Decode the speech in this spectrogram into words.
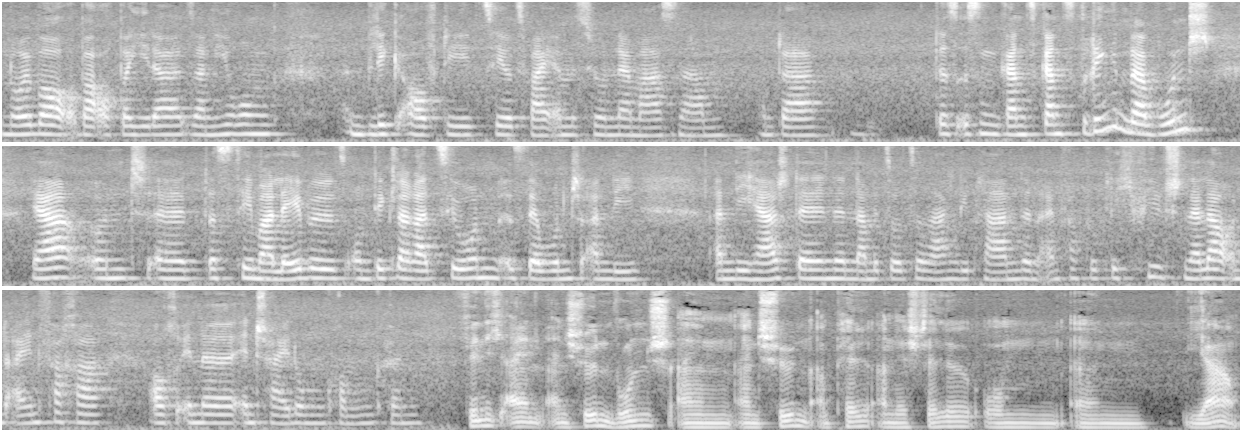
Neubau, aber auch bei jeder Sanierung einen Blick auf die CO2-Emissionen der Maßnahmen. Und da, das ist ein ganz, ganz dringender Wunsch. Ja, und äh, das Thema Labels und Deklarationen ist der Wunsch an die an die Herstellenden, damit sozusagen die Planenden einfach wirklich viel schneller und einfacher auch in Entscheidungen kommen können. Finde ich einen, einen schönen Wunsch, einen, einen schönen Appell an der Stelle, um ähm, ja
